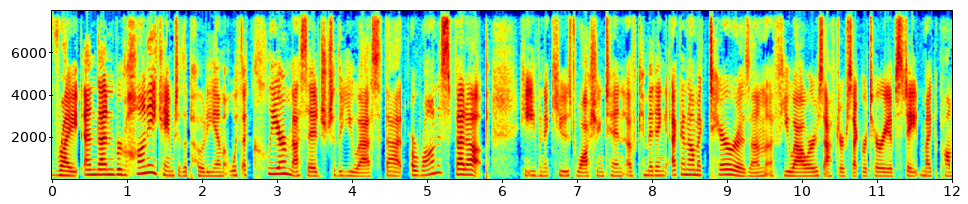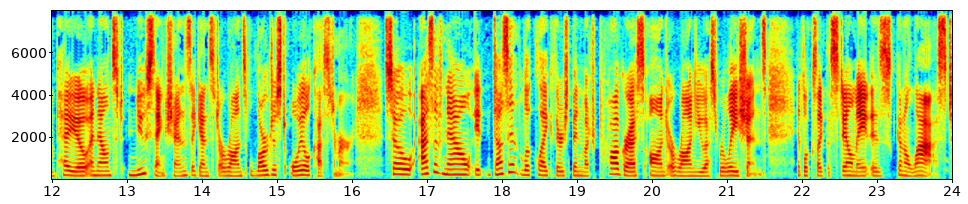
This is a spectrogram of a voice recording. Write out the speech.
Right. And then Rouhani came to the podium with a clear message to the U.S. that Iran is fed up. He even accused Washington of committing economic terrorism a few hours after Secretary of State Mike Pompeo announced new sanctions against Iran's largest oil customer. So, as of now, it doesn't look like there's been much progress on Iran U.S. relations. It looks like the stalemate is going to last.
